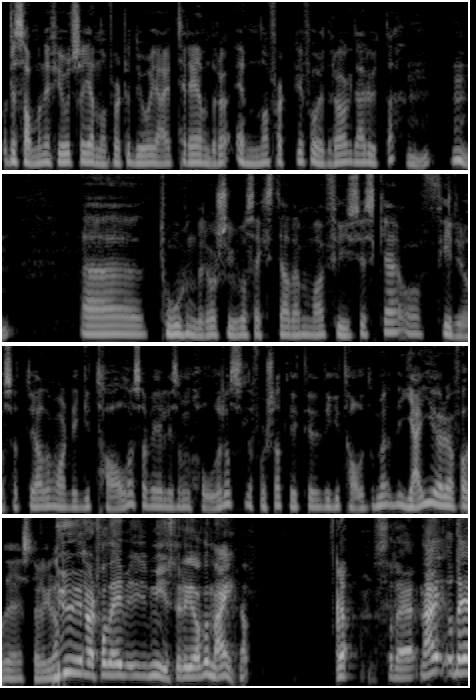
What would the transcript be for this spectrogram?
For til sammen i fjor så gjennomførte du og jeg 341 foredrag der ute. Mm. Uh, 267 av dem var fysiske, og 74 av dem var digitale, så vi liksom holder oss fortsatt litt i det digitale. Jeg gjør i hvert fall det i større grad. Du gjør i hvert fall det i mye større grad enn meg. Ja. ja så det Nei, og det,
